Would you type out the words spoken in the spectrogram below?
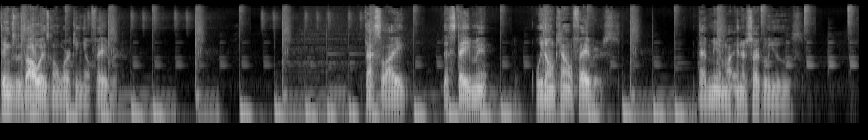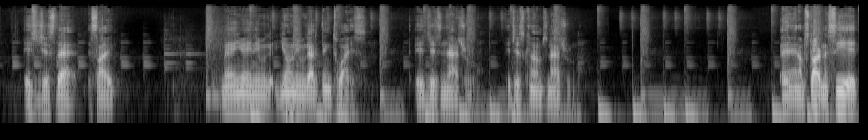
things was always going to work in your favor. That's like the statement, we don't count favors, that me and my inner circle use. It's just that. It's like man, you ain't even you don't even got to think twice. It's just natural. It just comes natural. And I'm starting to see it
